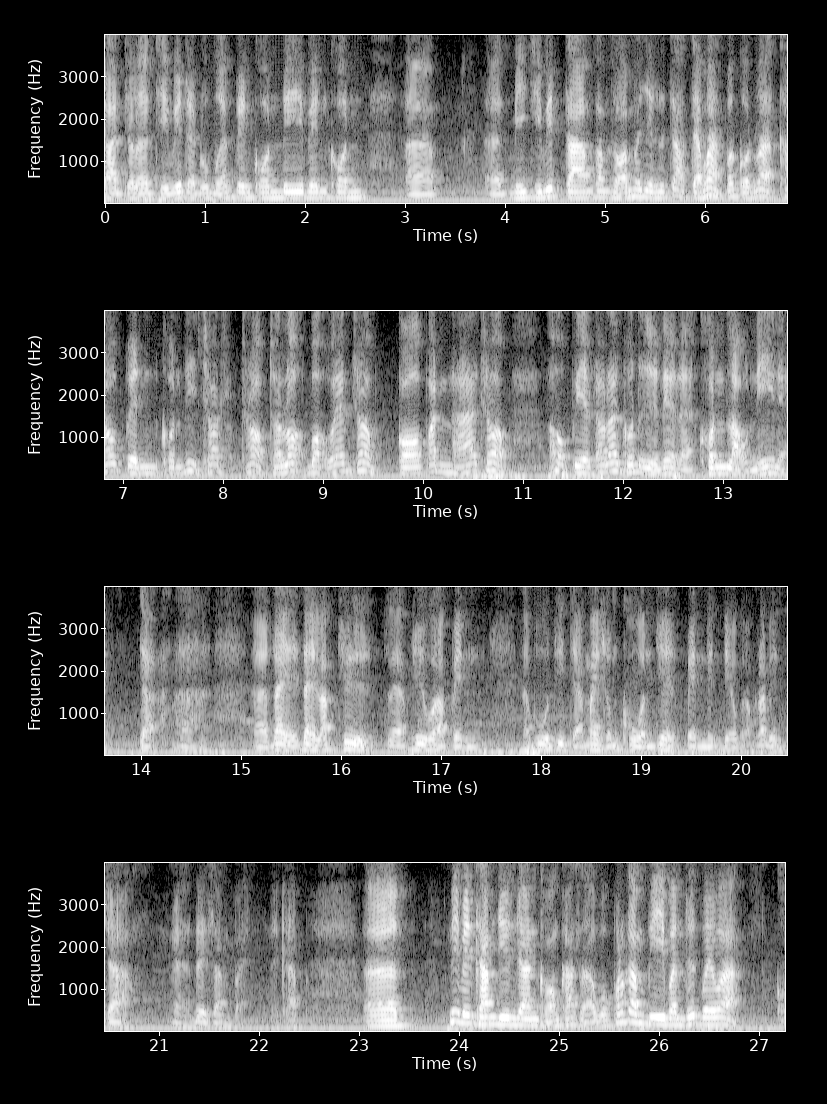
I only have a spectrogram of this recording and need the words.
การเจริญชีวิตดูเหมือนเป็นคนดีเป็นคนมีชีวิตตามคำสอนพระเยซูเจ้า แต่ว่าปรากฏว่าเขาเป็นคนที่ชอบชอบทะเลาะเบาแว้งชอบก่อปัญหาชอบ เอาเปรียบเอารัดคนอื่นเนี่ยนะคนเหล่านี้เนี่ยจะได้ได้รับชื่อและรับชื่อว่าเป็นผู้ที่จะไม่สมควรที่จะเป็นหนึ่งเดียวกับพระเป็นเจ้าด้วยซ้ำไปนะครับ นี่เป็นคำยืนยันของข้าสาวกพระคัมภีร์บันทึกไว้ว่า ค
